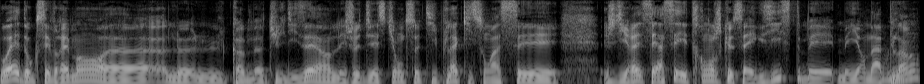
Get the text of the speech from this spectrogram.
Ouais, donc c'est vraiment, euh, le, comme tu le disais, hein, les jeux de gestion de ce type-là qui sont assez, je dirais, c'est assez étrange que ça existe, mais mais il y en a plein.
